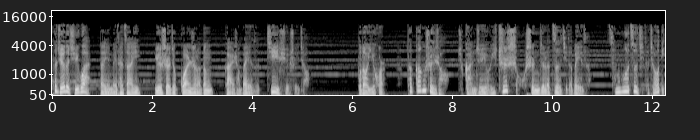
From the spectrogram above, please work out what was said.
他觉得奇怪，但也没太在意，于是就关上了灯，盖上被子，继续睡觉。不到一会儿，他刚睡着，就感觉有一只手伸进了自己的被子。在摸自己的脚底，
